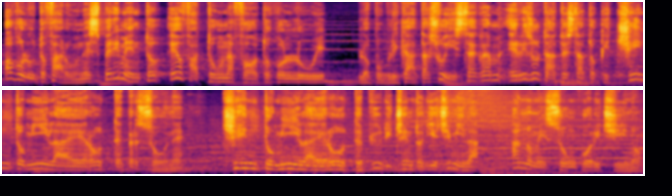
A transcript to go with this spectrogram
ho voluto fare un esperimento e ho fatto una foto con lui, L'ho pubblicata su Instagram e il risultato è stato che 100.000 erotte persone, 100.000 erotte, più di 110.000, hanno messo un cuoricino.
